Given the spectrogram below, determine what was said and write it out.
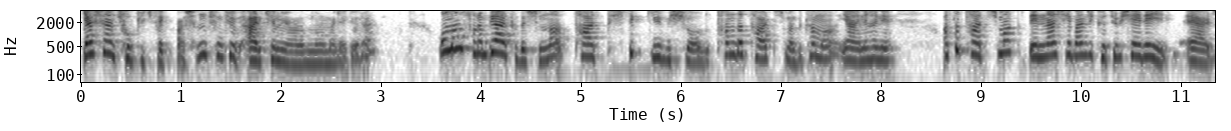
gerçekten çok yüksek başladı. Çünkü erken uyandım normale göre. Ondan sonra bir arkadaşımla tartıştık gibi bir şey oldu. Tam da tartışmadık ama yani hani aslında tartışmak denilen şey bence kötü bir şey değil. Eğer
